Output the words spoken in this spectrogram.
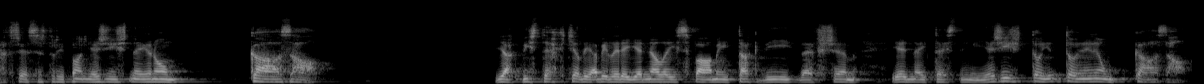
Bratři a sestry, Pán Ježíš nejenom kázal. Jak byste chtěli, aby lidé jednali s vámi, tak vy ve všem jednejte s nimi. Ježíš to, to jenom kázal,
